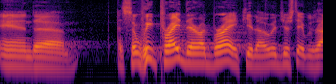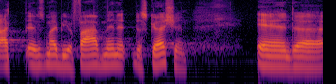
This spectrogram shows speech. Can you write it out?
And uh, so we prayed there on break. You know, it just it was I, it was maybe a five minute discussion, and uh,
